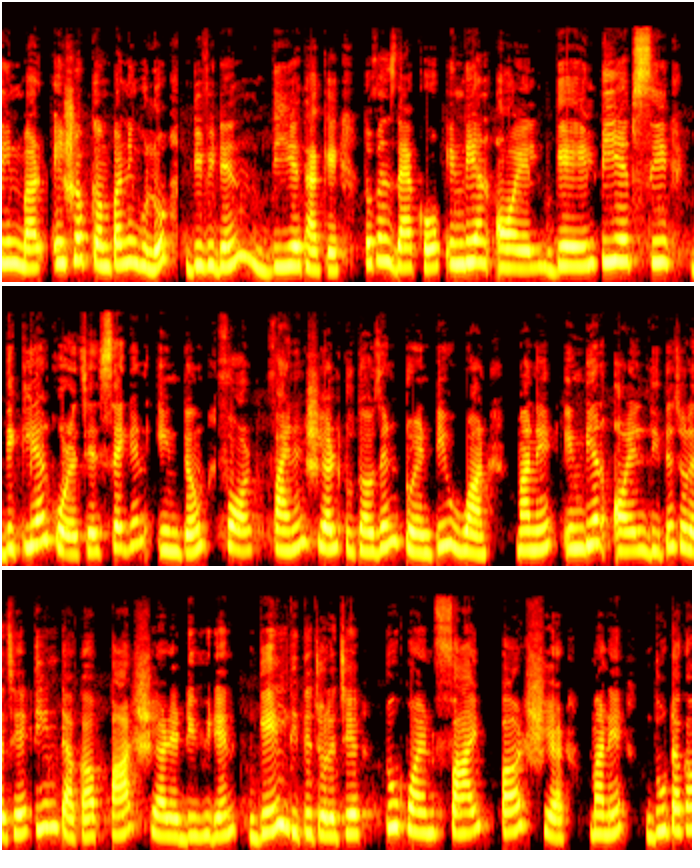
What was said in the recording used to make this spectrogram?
তিনবার এইসব কোম্পানিগুলো ডিভিডেন্ড দিয়ে থাকে। তো ফ্রেন্ডস দেখো Indian Oil GAIL PFC declare করেছে second interim for financial two মানে ইন্ডিয়ান অয়েল দিতে চলেছে তিন টাকা পার শেয়ারের ডিভিডেন্ড গেইল দিতে চলেছে two point five per share মানে দু টাকা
